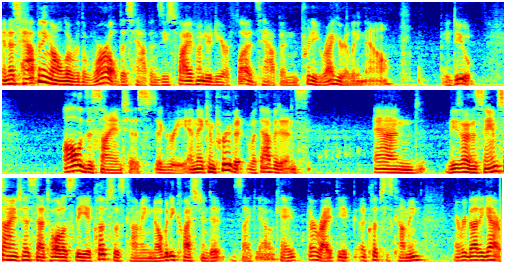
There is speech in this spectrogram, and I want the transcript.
And it's happening all over the world. This happens. These 500 year floods happen pretty regularly now. They do. All of the scientists agree, and they can prove it with evidence. And these are the same scientists that told us the eclipse was coming. Nobody questioned it. It's like, yeah, okay, they're right. The eclipse is coming. Everybody got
